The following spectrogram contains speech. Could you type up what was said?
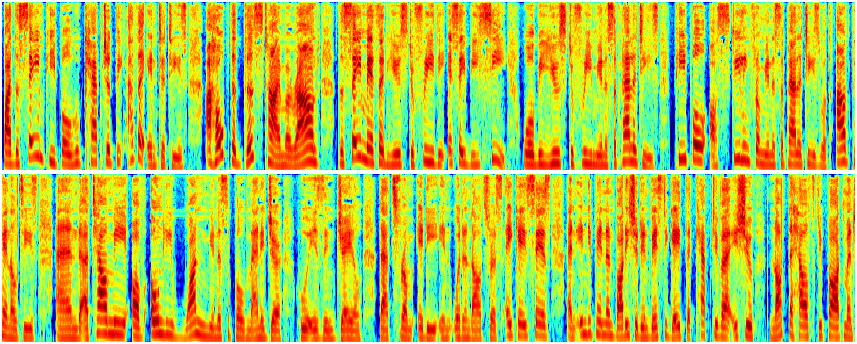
by the same people who captured the other entities. I hope that this time around, the same method used to free the SABC will be used to free municipalities. People are stealing from municipalities without penalties and uh, tell me of only one municipal manager who is in jail. That's from Eddie in Woodendalsrus. AK says an independent body should investigate the Captiva issue, not the health department.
